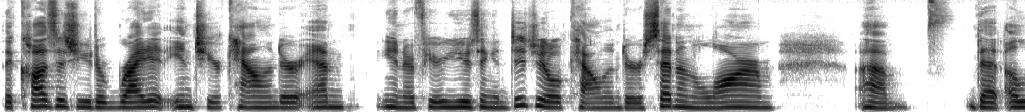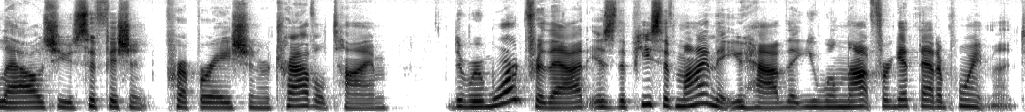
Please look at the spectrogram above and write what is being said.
that causes you to write it into your calendar. And you know if you're using a digital calendar set an alarm um, that allows you sufficient preparation or travel time. The reward for that is the peace of mind that you have that you will not forget that appointment.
